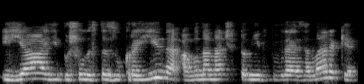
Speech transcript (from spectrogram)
і я їй пишу листи з України, а вона, начебто, мені відповідає з Америки.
